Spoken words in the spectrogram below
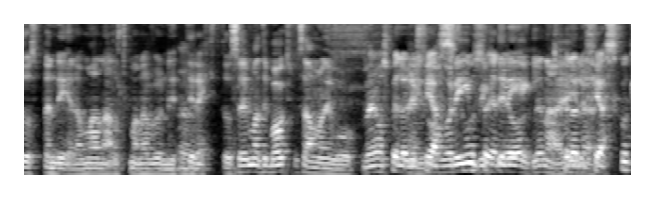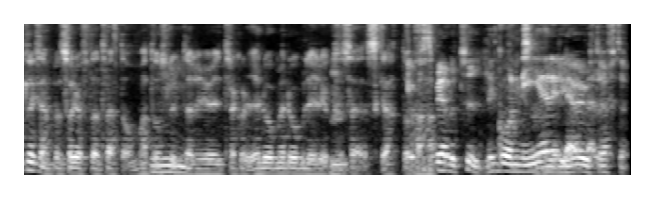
Då spenderar man allt man har vunnit direkt. Och så är man tillbaka på samma nivå. Men om spelar du det fiasko så är inbyggt det i ju, reglerna? spelar du Eller? fiasko till exempel så är det ofta tvärtom. Att då slutar det ju i tragedi. Då, men då blir det också så här skratt och Fast det blir ändå tydligt. Gå ner i level. ute efter.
